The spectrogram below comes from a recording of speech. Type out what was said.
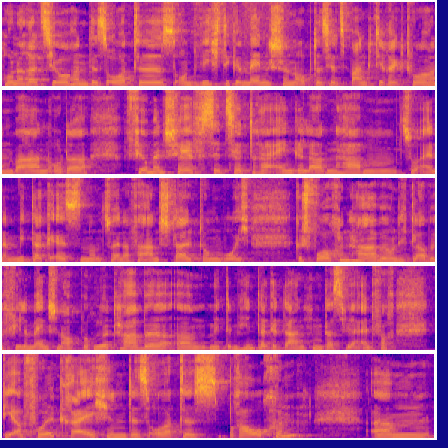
Honoratioren des Ortes und wichtige Menschen, ob das jetzt Bankdirektoren waren oder Firmenchefs etc. eingeladen haben zu einem Mittagessen und zu einer Veranstaltung, wo ich gesprochen habe und ich glaube viele Menschen auch berührt habe ähm, mit dem Hintergedanken, dass wir einfach die Erfolgreichen des Ortes brauchen ähm,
